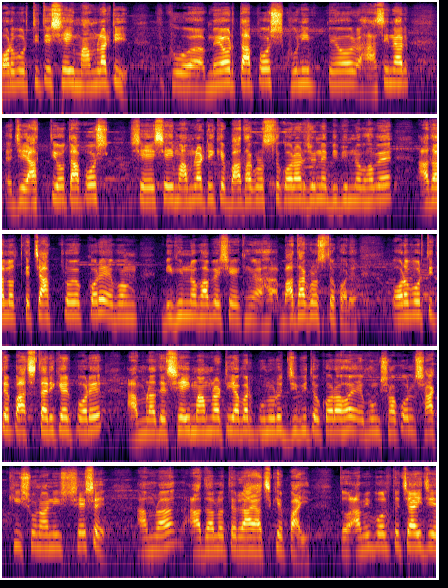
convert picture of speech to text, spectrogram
পরবর্তীতে সেই মামলাটি মেয়র তাপস, খুনি মেয়র হাসিনার যে আত্মীয় তাপস, সে সেই মামলাটিকে বাধাগ্রস্ত করার জন্য বিভিন্নভাবে আদালতকে চাপ প্রয়োগ করে এবং বিভিন্নভাবে সে বাধাগ্রস্ত করে। পরবর্তীতে পাঁচ তারিখের পরে আমাদের সেই মামলাটি আবার পুনরুজ্জীবিত করা হয় এবং সকল সাক্ষী শুনানির শেষে আমরা আদালতের রায় আজকে পাই। তো আমি বলতে চাই যে,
